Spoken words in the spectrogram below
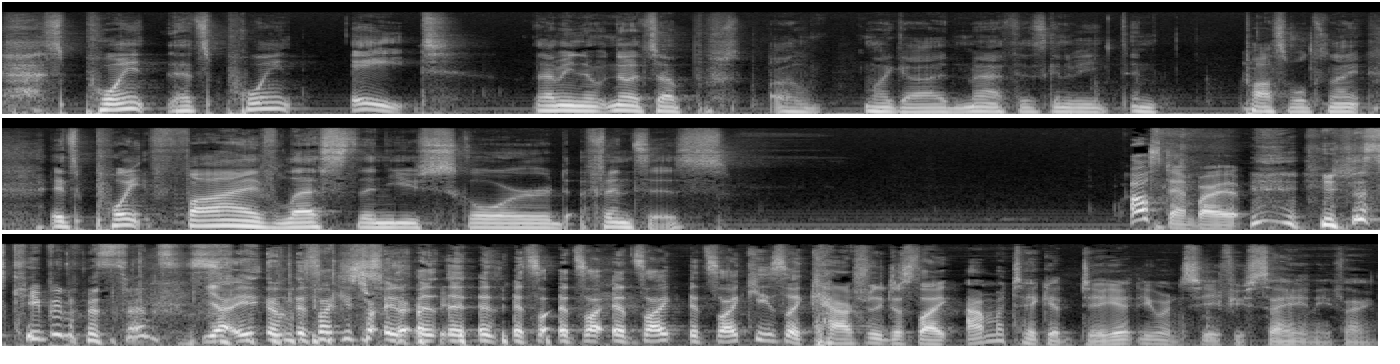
That's point. That's point eight. I mean, no, it's up. Oh my God, math is going to be impossible tonight. It's point five less than you scored fences. I'll stand by it. you just keep it with senses. Yeah, it, it's like he's it, it, it, it's it's like it's like it's like he's like casually just like I'm gonna take a dig at you and see if you say anything.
